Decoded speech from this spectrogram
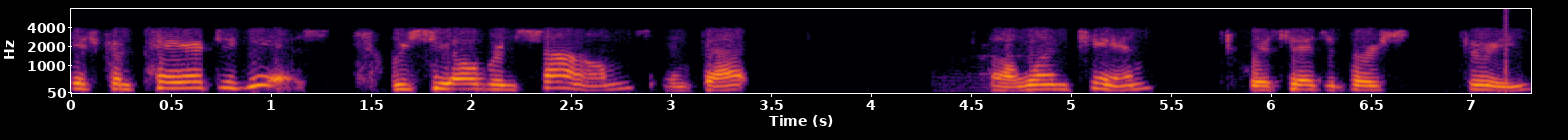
is compared to his. We see over in Psalms, in fact, uh, 110, where it says in verse 3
